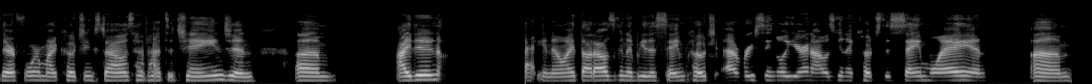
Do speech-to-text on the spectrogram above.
therefore my coaching styles have had to change and um, i didn't you know, I thought I was going to be the same coach every single year and I was going to coach the same way. And, um,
